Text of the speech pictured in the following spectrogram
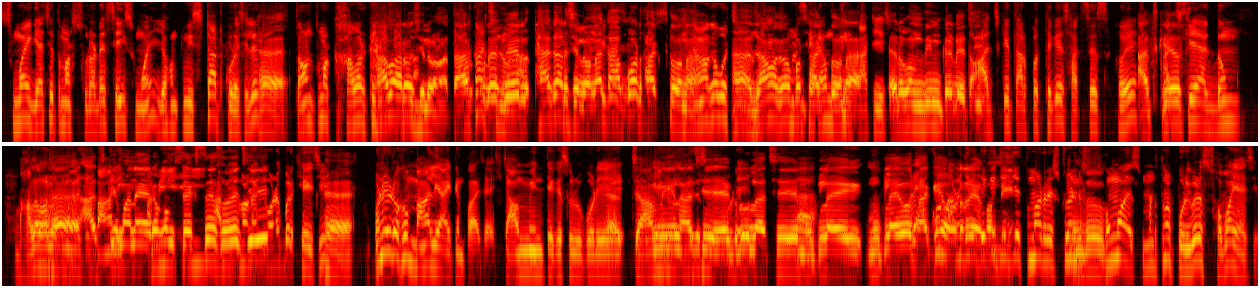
সময় গেছে তোমার সুরাটে সেই সময় যখন তুমি স্টার্ট করেছিলে হ্যাঁ। তখন তোমার খাবার খাবারও ছিল না। তারপরে ফের থাকার ছিল না কাপড় থাকতো না। জামা কাপড় হ্যাঁ জামা কাপড় থাকতো না। এরকম দিন আজকে তারপর থেকে সাকসেস হয়ে আজকে একদম ভালো ভালো হ্যাঁ, আজকে মানে এরকম আমি হয়েছি। অনেকবার খেয়েছি। হ্যাঁ। অনেক রকম বাঙালি আইটেম পাওয়া যায়। চাউমিন থেকে শুরু করে হ্যাঁ, চাউমিন আছে এগ রোল আছে হ্যাঁ। মুগলাই মুগলাইও থাকে এখন আমি অর্ডার এখন। যে তোমার রেস্টুরেন্টের কিন্তু- সময় মানে তোমার পরিবারের সবাই আছে।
